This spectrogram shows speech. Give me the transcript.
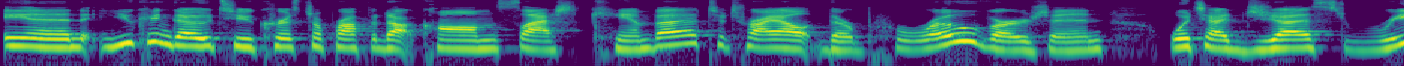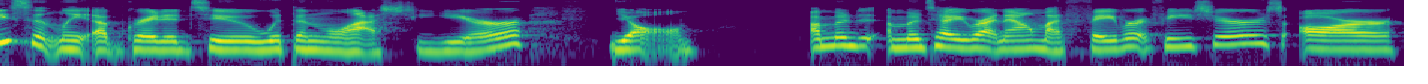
And you can go to krystalproffitt.com slash Canva to try out their pro version, which I just recently upgraded to within the last year. Y'all, I'm gonna I'm gonna tell you right now, my favorite features are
